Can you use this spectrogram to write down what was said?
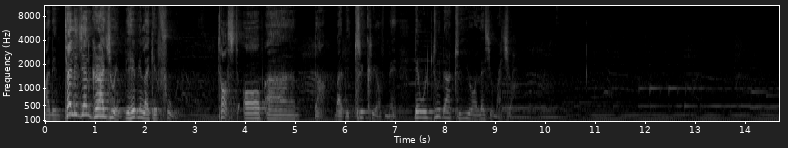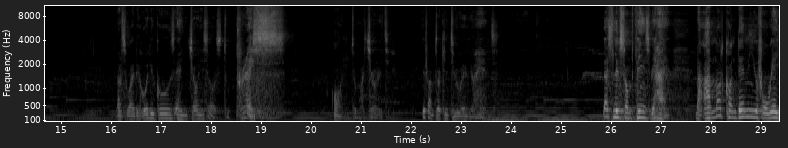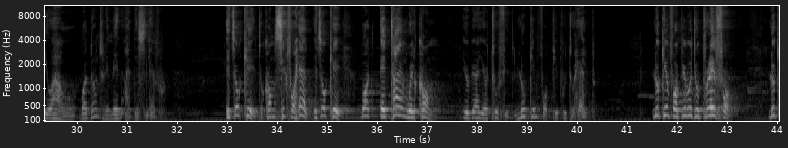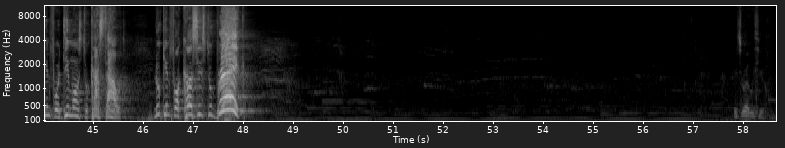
An intelligent graduate behaving like a fool, tossed up and by the trickery of men. They will do that to you unless you mature. That's why the Holy Ghost enjoins us to press on to maturity. If I'm talking to you, wave your hands. Let's leave some things behind. Now, I'm not condemning you for where you are, oh, but don't remain at this level. It's okay to come seek for help. It's okay but a time will come, you'll be on your two feet looking for people to help, looking for people to pray for, looking for demons to cast out, looking for curses to break. It's well with you.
